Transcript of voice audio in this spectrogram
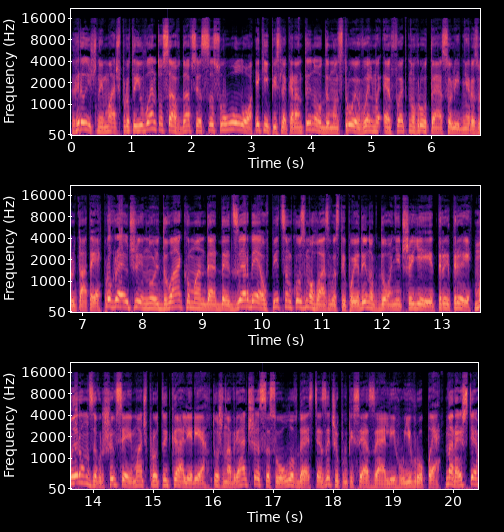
Героїчний матч проти Ювентуса вдався Сесуоло, який після карантину демонструє вельми ефектну гру та солідні результати. Програючи 0-2, команда Дедзербія в підсумку змогла звести поєдинок до нічиєї 3-3. Миром завершився і матч проти Калірі. Тож навряд чи Сесуоло вдасться зачепитися за Лігу Європи. Нарешті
